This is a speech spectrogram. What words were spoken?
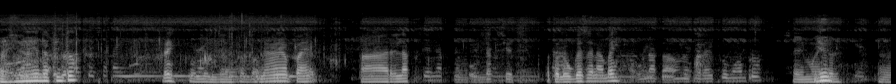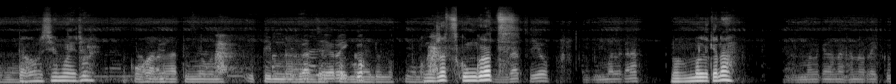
Pahingahin natin to. Pre, kailangan niya pa, pa-relax. Relax yun. Patulugan sana bay. Una taon na si Raiko mga bro. Sa mga idol. Down siya mga idol. Nakuha na natin yung ano, itim na Congrats sa'yo Raiko. Congrats, congrats. Congrats sa'yo. Normal ka na. Normal ka na. Normal ka na ng ano Raiko.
